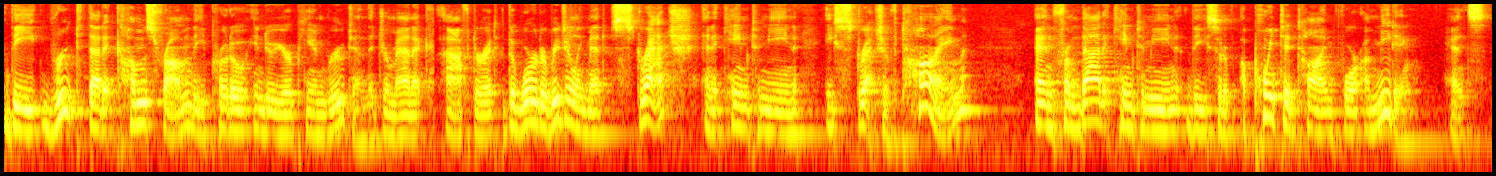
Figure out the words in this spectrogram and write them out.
The root that it comes from, the Proto-Indo-European root and the Germanic after it, the word originally meant stretch, and it came to mean a stretch of time, and from that it came to mean the sort of appointed time for a meeting hence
